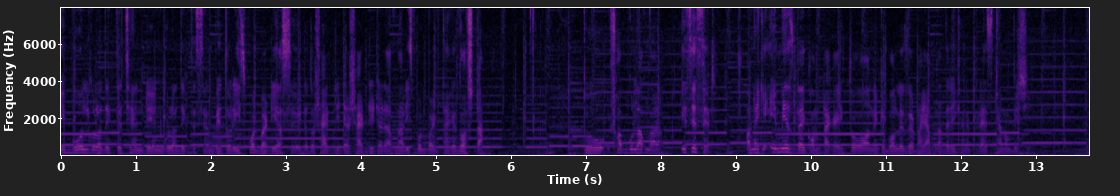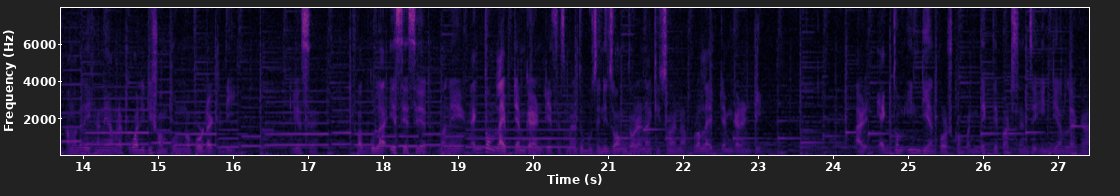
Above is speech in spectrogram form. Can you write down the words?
এই বোলগুলো দেখতেছেন, ড্রেনগুলো দেখতেছেন, ভেতরে স্পট বাটি আছে, এটা তো ষাট লিটার, ষাট লিটারে আপনার স্পট বাটি থাকে দশটা। তো সবগুলো আপনার এসএসের অনেকে এমএস দেয় কম টাকায়, তো অনেকে বলে যে, ভাই, আপনাদের এখানে প্রাইস কেন বেশি? আমাদের এখানে আমরা কোয়ালিটি সম্পূর্ণ প্রোডাক্ট দিই, ঠিক আছে? সবগুলা এসএস এর মানে একদম লাইফ টাইম গ্যারান্টি এসএস মানে তো বুঝেনি, জং ধরে না, কিছু হয় না, পুরো লাইফ টাইম গ্যারান্টি আর একদম ইন্ডিয়ান পরশ কোম্পানি দেখতে পাচ্ছেন যে ইন্ডিয়ান লেখা,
